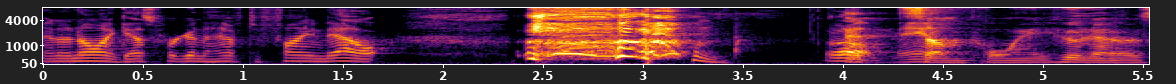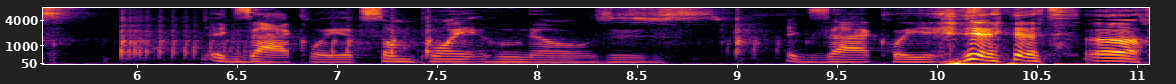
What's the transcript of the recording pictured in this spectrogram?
I don't know. I guess we're going to have to find out. oh, at man. some point who knows Exactly. At some point, who knows? Is exactly it. Ugh.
